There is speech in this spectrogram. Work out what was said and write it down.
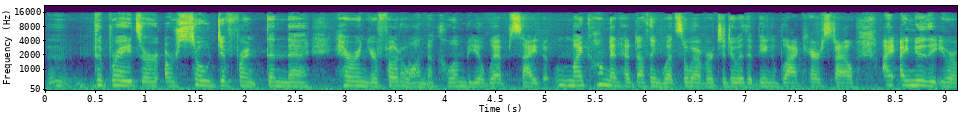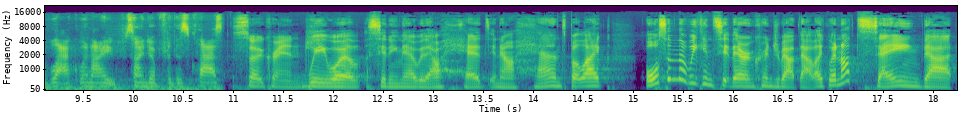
the braids are, are so different than the hair in your photo on the Columbia website. My comment had nothing whatsoever to do with it being a black hairstyle. I, I knew that you were black when I signed up for this class. So cringe. we were sitting there with our heads in our hands. But like, awesome that we can sit there and cringe about that. Like, we're not saying that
